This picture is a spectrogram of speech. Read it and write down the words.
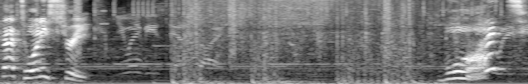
That 20 streak. What?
